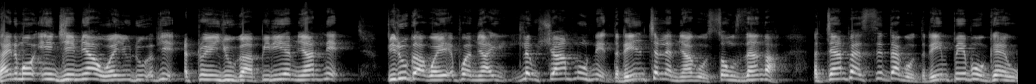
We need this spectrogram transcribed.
ဒိုင်နမိုအင်ဂျင်များဝယ်ယူသူအဖြစ်အတွင်ယူကာ PDF များနှင့်ပြည်သူ့ကာကွယ်ရေးအဖွဲ့များ၏လှုပ်ရှားမှုနှင့်တည်င်းအချက်လက်များကိုစုံစမ်းကာအကြမ်းဖက်စစ်တပ်ကိုတည်င်းပေးဖို့ခဲ့ဟု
